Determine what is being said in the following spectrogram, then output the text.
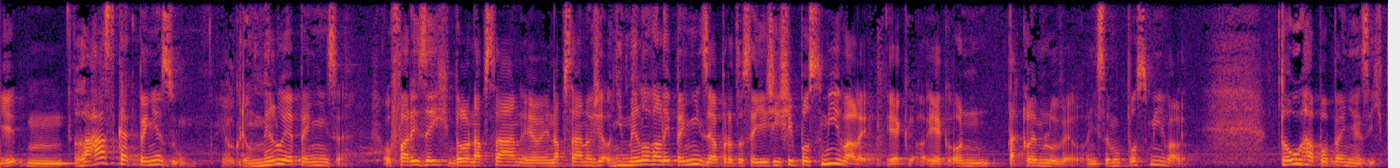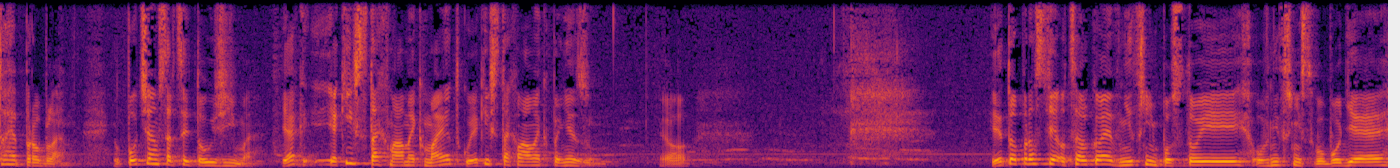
e, mm, láska k penězům. Jo, kdo miluje peníze, O farizejích bylo napsáno, je napsáno, že oni milovali peníze a proto se Ježíši posmívali, jak, jak on takhle mluvil. Oni se mu posmívali. Touha po penězích, to je problém. Po čem v srdci toužíme? Jak, jaký vztah máme k majetku? Jaký vztah máme k penězům? Jo? Je to prostě o celkové vnitřním postoji, o vnitřní svobodě,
